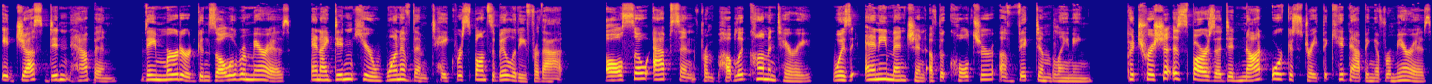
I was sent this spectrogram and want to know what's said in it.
it just didn't happen. They murdered Gonzalo Ramirez, and I didn't hear one of them take responsibility for that. Also absent from public commentary was any mention of the culture of victim blaming. Patricia Esparza did not orchestrate the kidnapping of Ramirez,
